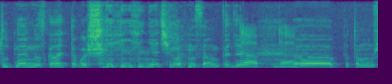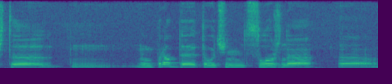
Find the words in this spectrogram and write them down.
Тут, наверное, сказать-то больше и нечего на самом-то деле. Да, да. А, потому что, ну, правда, это очень сложно а,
